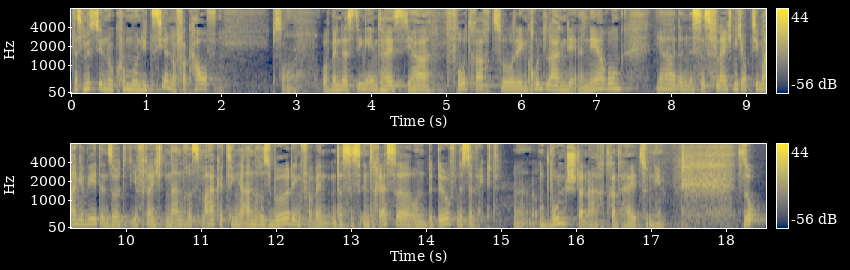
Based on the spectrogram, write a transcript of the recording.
das müsst ihr nur kommunizieren und verkaufen. So. Und wenn das Ding eben heißt, ja, Vortrag zu den Grundlagen der Ernährung, ja, dann ist das vielleicht nicht optimal gewählt. Dann solltet ihr vielleicht ein anderes Marketing, ein anderes Wording verwenden, dass es Interesse und Bedürfnisse weckt ja, und Wunsch danach daran teilzunehmen. So,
